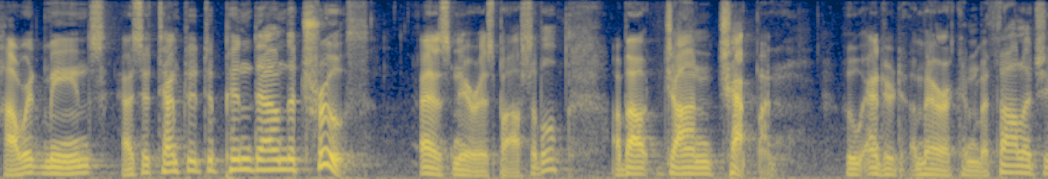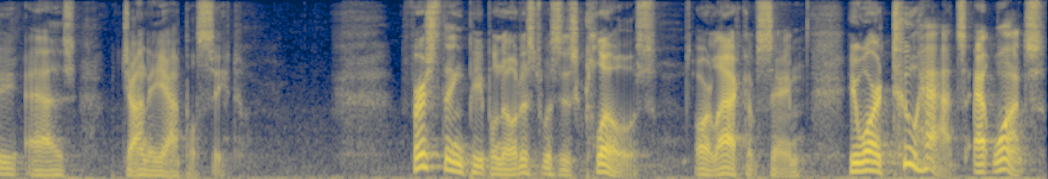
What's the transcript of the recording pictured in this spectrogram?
Howard Means, has attempted to pin down the truth, as near as possible, about John Chapman, who entered American mythology as Johnny Appleseed. First thing people noticed was his clothes, or lack of same. He wore two hats at once,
